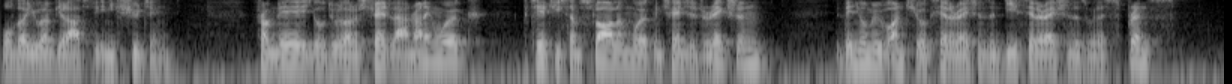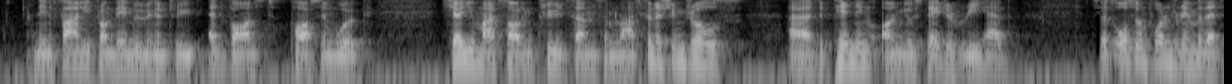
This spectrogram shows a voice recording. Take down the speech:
although you won't be allowed to do any shooting. From there, you'll do a lot of straight line running work, potentially some slalom work and change of direction, Then you'll move on to your accelerations and decelerations as well as sprints. And then finally, from there, moving into advanced passing work. Here, you might start include some some light finishing drills, uh, depending on your stage of rehab. So it's also important to remember that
